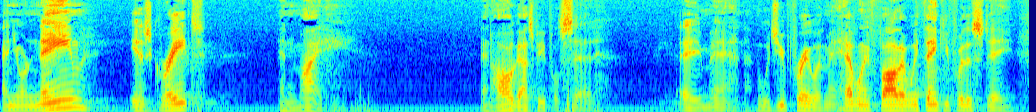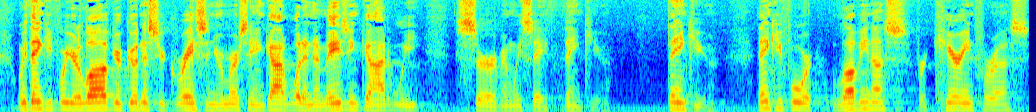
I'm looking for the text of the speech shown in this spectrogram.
and your name is great and mighty. And all God's people said, Amen. Would you pray with me? Heavenly Father, we thank you for this day. We thank you for your love, your goodness, your grace, and your mercy. And God, what an amazing God we serve. And we say thank you. Thank you. Thank you for loving us, for caring for us.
